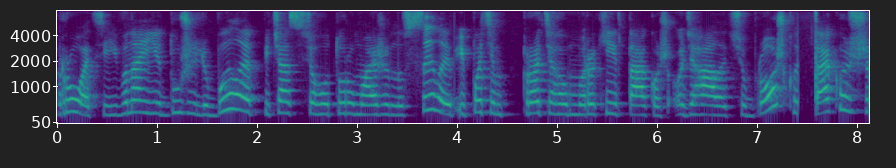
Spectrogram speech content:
році. І вона її дуже любила. Під час цього туру майже носила, і потім протягом років також одягала цю брошку. Також,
